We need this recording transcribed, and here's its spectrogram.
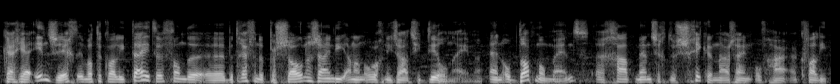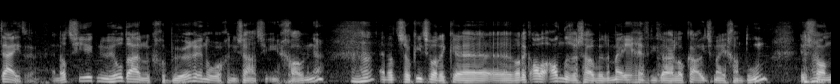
krijg jij inzicht in wat de kwaliteiten van de eh, betreffende personen zijn die aan een organisatie deelnemen. En op dat moment eh, gaat men zich dus schikken naar zijn of haar kwaliteiten. En dat zie ik nu heel duidelijk gebeuren in de organisatie in Groningen. Mhm. En dat is ook iets wat ik, wat ik alle anderen zou willen meegeven die daar lokaal iets mee gaan doen. Is Mhm.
